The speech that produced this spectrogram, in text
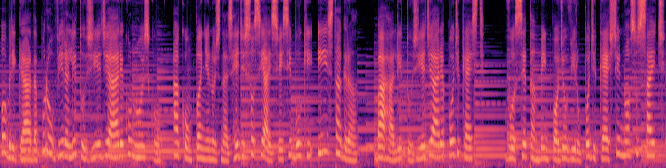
Obrigada por ouvir a liturgia diária conosco. Acompanhe-nos nas redes sociais Facebook e Instagram, barra Liturgia Diária Podcast você também pode ouvir o podcast em nosso site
